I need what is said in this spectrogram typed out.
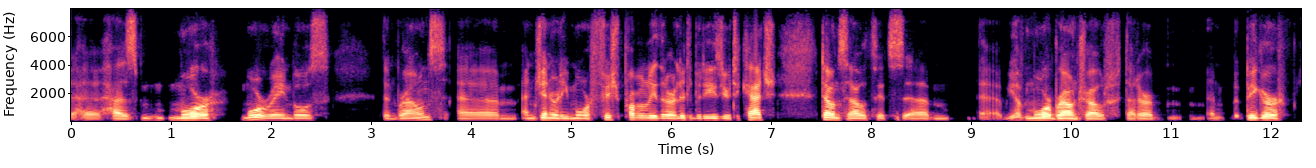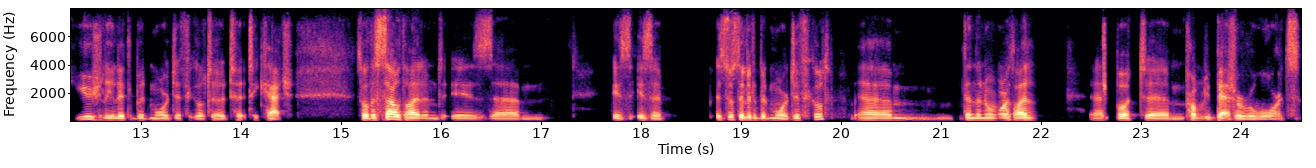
uh, has more more rainbows than browns, um, and generally more fish probably that are a little bit easier to catch. Down south, it's um, uh, you have more brown trout that are um, bigger, usually a little bit more difficult to, to, to catch. So the South Island is um, is is a it's just a little bit more difficult um, than the North Island, uh, but um, probably better rewards.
